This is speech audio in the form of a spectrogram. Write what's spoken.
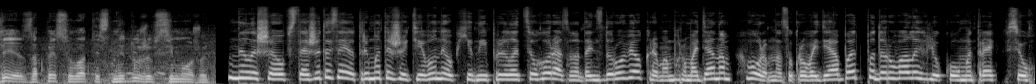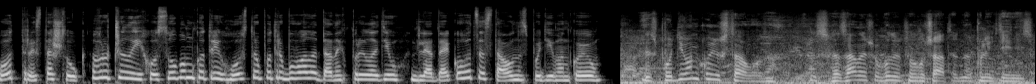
де записуватись, не дуже всі можуть. Не лише обстежитися й отримати життєво необхідний прилад цього разу на день здоров'я окремим громадянам, хворим на цукровий діабет, подарували глюкометри. Всього 300 штук. Вручили їх особам, котрі гостро потребували даних приладів. Для декого це стало несподіванкою. Несподіванкою стало. Сказали, що будуть отримати на поліклініці.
